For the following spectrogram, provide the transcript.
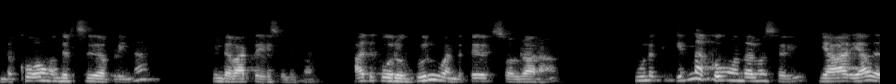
இந்த கோபம் வந்துருச்சு அப்படின்னா இந்த வார்த்தையை சொல்லுங்க. அதுக்கு ஒரு குரு வந்துட்டு சொல்றாராம் உனக்கு என்ன கோவம் வந்தாலும் சரி யாரையாவது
